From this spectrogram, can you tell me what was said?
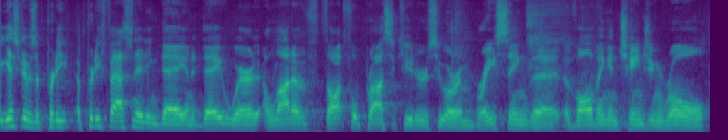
yesterday was a pretty, a pretty fascinating day and a day where a lot of thoughtful prosecutors who are embracing the evolving and changing role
